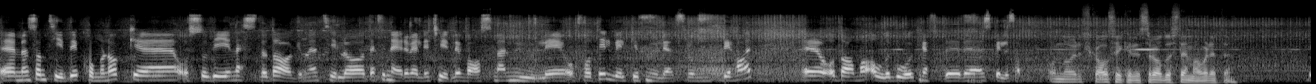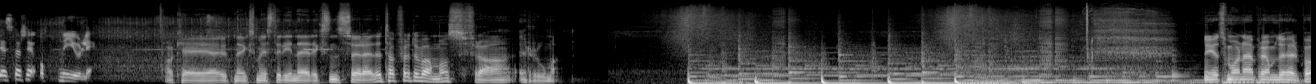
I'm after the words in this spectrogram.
Eh, men samtidig kommer nok også de neste dagene til å definere veldig tydelig hva som er mulig å få til, hvilket mulighetsrom vi har. Og da må alle gode krefter spille sammen. Og når skal Sikkerhetsrådet stemme over dette? Det skal skje 8. juli. Ok, utenriksminister Ine Eriksen Søreide, takk for at du var med oss fra Roma. Nyhetsmorgen er programmet du hører på.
